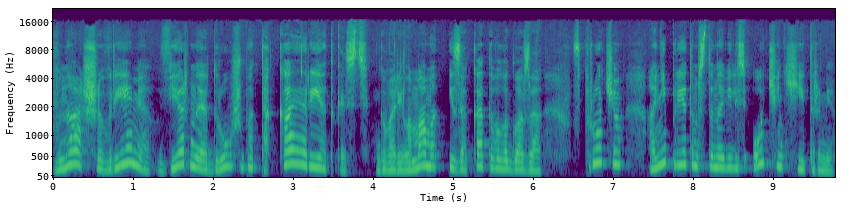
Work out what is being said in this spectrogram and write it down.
«В наше время верная дружба – такая редкость», – говорила мама и закатывала глаза. Впрочем, они при этом становились очень хитрыми.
